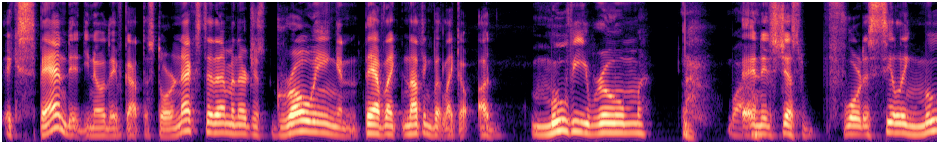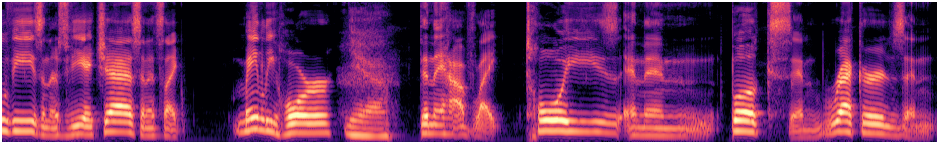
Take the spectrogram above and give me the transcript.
expanded, you know, they've got the store next to them and they're just growing and they have like nothing but like a, a movie room Wow. and it's just floor to ceiling movies and there's VHS and it's like mainly horror. yeah. Then they have like toys and then books and records and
